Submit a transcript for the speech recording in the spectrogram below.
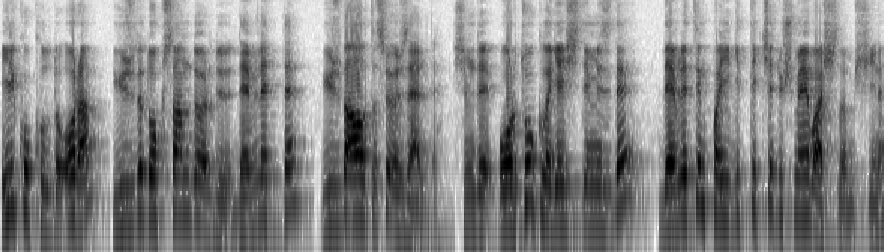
İlkokulda oran %94'ü devlette, %6'sı özelde. Şimdi ortaokula geçtiğimizde devletin payı gittikçe düşmeye başlamış yine.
